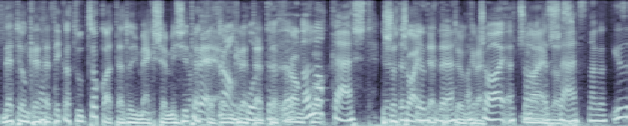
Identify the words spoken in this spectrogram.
De tönkretették a cuccokat? Tehát, hogy megsemmisítette, tönkretette, a, a lakást És a csaj tette tönkre. A csaj, a csaj, a srácnak a kiz.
